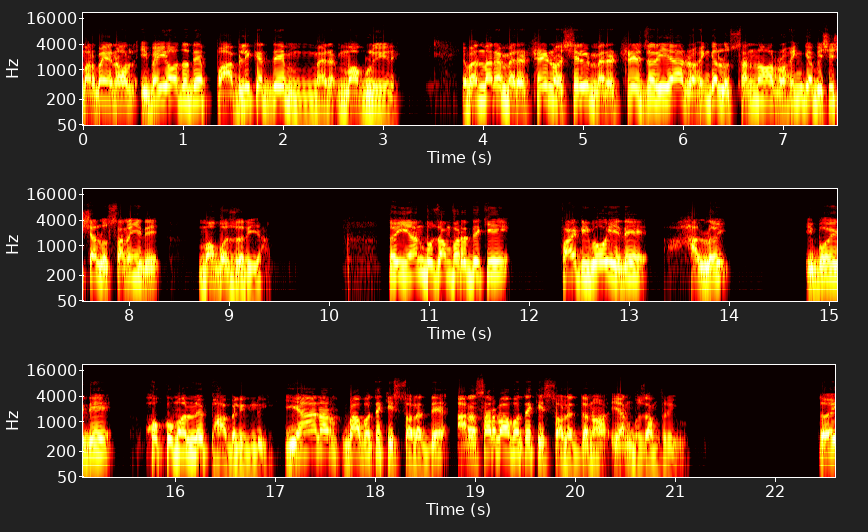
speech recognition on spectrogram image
মারবাই এনল ইবাইও দে পাবলিক দে মগ লুইরে এবার মারে মেরিট্রি নছিল মেরিট্রি জরিয়া রোহিঙ্গা লুসান্ন রোহিঙ্গা বিশিষ্ট লুসানো ইদে মগ জরিয়া তো ইয়ান বুঝাম পরে দেখি ফাইট ইবো ইদে হাল লই ইবো ইদে হুকুমত লৈ পাব্লিক লৈ। ইয়ানৰ বাবতে কি চলে দে? আৰাচাৰ বাবতে দে? ন ইয়ান বুজাম ফুৰিব। তই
